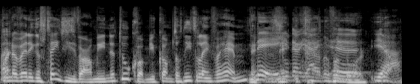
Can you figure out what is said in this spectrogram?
Maar dan weet ik nog steeds niet waarom je hier naartoe kwam. Je kwam toch niet alleen voor hem? Nee, Dus nou ik ja, ga er vandoor. eh, ja.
